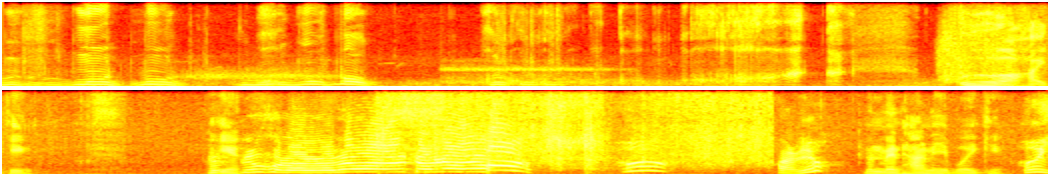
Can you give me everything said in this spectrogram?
มูดมูดมูดมูดมูดเออใครจริงลูกคนละจำได้แล้วอะเดี๋ยวมันเป็นทางนี้เบยเก่งเฮ้ย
